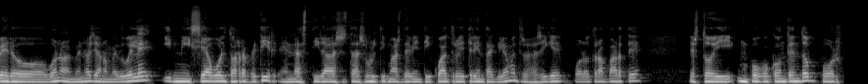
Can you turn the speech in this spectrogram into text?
pero bueno, al menos ya no me duele y ni se ha vuelto a repetir en las tiradas estas últimas de 24 y 30 kilómetros. Así que, por otra parte, estoy un poco contento por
